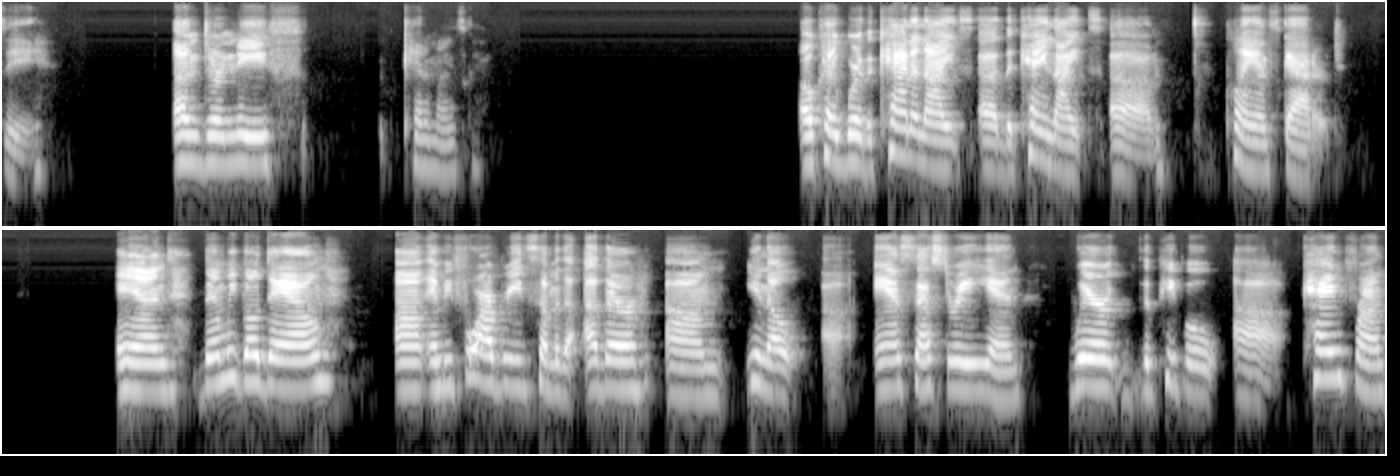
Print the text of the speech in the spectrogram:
see underneath Canaanites. Okay, where the Canaanites, uh, the Canaanites um, clan scattered, and then we go down. Uh, and before I read some of the other, um, you know, uh, ancestry and where the people uh, came from,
